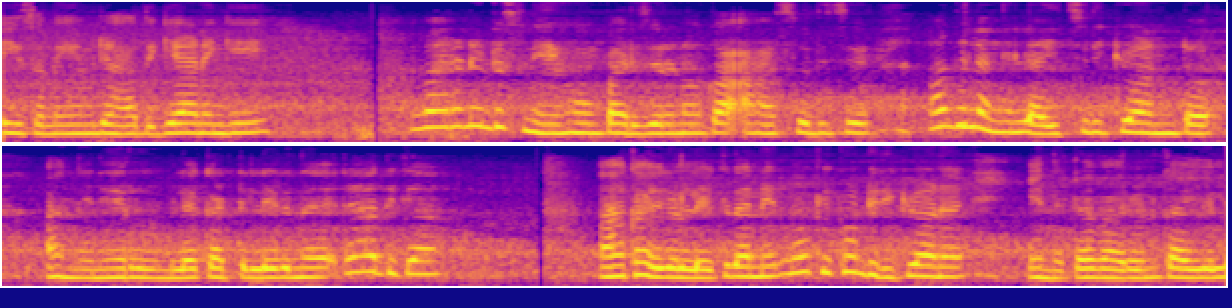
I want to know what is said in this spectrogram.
ഈ സമയം രാധികയാണെങ്കിൽ വരുണിന്റെ സ്നേഹവും പരിചരണവും ഒക്കെ ആസ്വദിച്ച് അതിലങ്ങനെ ലയിച്ചിരിക്കുവാണ് കേട്ടോ അങ്ങനെ റൂമിലെ കട്ടിലിരുന്ന് രാധിക ആ കൈകളിലേക്ക് തന്നെ നോക്കിക്കൊണ്ടിരിക്കുകയാണ് എന്നിട്ട് വരുൺ കയ്യിൽ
